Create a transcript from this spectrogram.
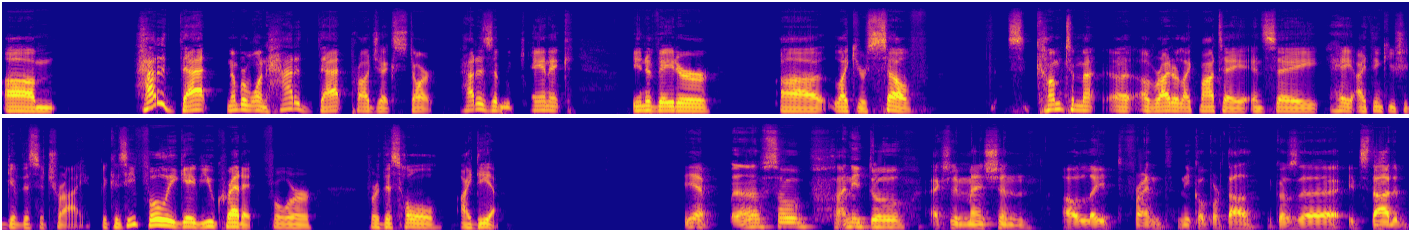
Um, how did that number one? How did that project start? How does a mechanic innovator uh, like yourself come to uh, a writer like Matej and say, "Hey, I think you should give this a try," because he fully gave you credit for for this whole idea. Yeah, uh, so I need to actually mention our late friend Nico Portal because uh, it started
